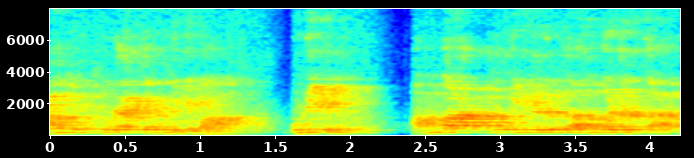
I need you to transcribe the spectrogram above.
அம்பில் துளைக்க முடியுமா முடியும் அம்பராப்பூரிலிருந்து அம்பெடுத்தார்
